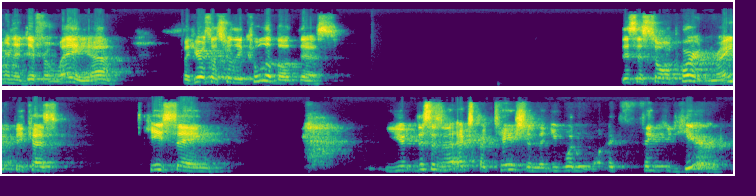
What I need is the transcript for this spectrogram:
in a different way, yeah. But here's what's really cool about this. This is so important, right? Because he's saying, you, this is an expectation that you wouldn't think you'd hear.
